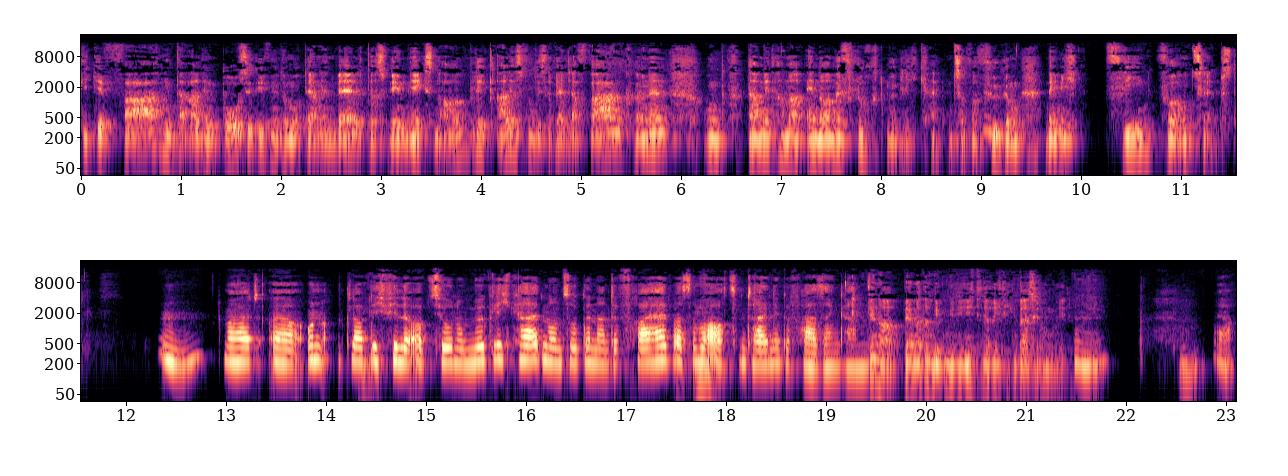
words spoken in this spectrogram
die Gefahr hinter all dem Positiven in der modernen Welt, dass wir im nächsten Augenblick alles von dieser Welt erfahren können und damit haben wir enorme Fluchtmöglichkeiten zur Verfügung, nämlich fliehen vor uns selbst. Mhm. Man hat äh, unglaublich viele Optionen und Möglichkeiten und sogenannte Freiheit, was aber mhm. auch zum Teil eine Gefahr sein kann. Genau, wenn man damit nicht in der richtigen Weise umgeht. Mhm. mhm. Ja.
